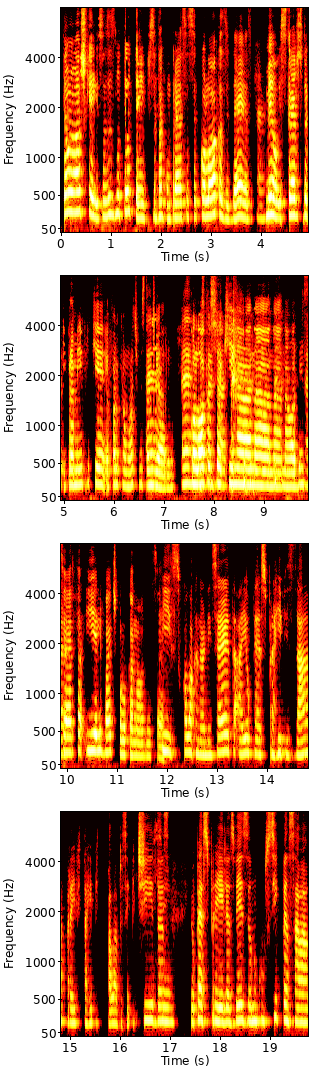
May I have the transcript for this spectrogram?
Então eu acho que é isso. Às vezes no teu tempo, você tá Uhum. com pressa, você coloca as ideias. É. Meu, escreve isso daqui para mim, porque eu falo que é um ótimo estagiário. né? É, Coloca isso daqui na, na, na, na ordem É. certa e ele vai te colocar na ordem certa. Isso, coloca na ordem certa, aí eu peço para revisar, para evitar repi- palavras repetidas. Sim. Eu peço para ele, às vezes eu não consigo pensar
